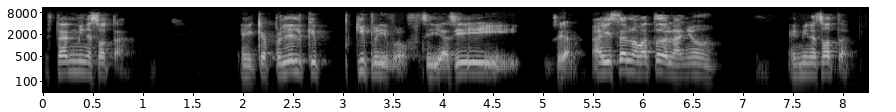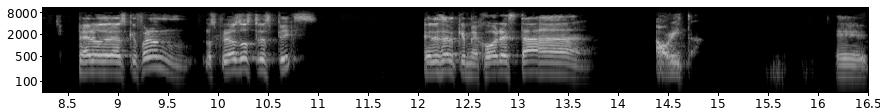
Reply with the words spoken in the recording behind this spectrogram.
está en Minnesota. Eh, el Kiprivro, sí, así se llama. Ahí está el novato del año en Minnesota. Pero de los que fueron los primeros dos, tres picks, él es el que mejor está ahorita. Eh,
